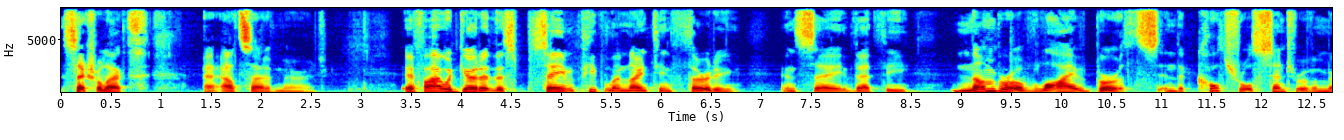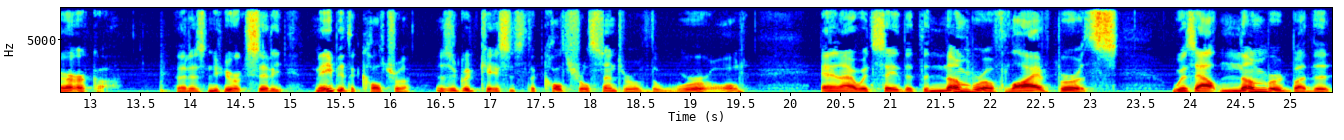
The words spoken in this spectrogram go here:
sexual acts uh, outside of marriage. If I would go to the same people in 1930 and say that the number of live births in the cultural center of America, that is New York City, maybe the cultural, there's a good case, it's the cultural center of the world. And I would say that the number of live births was outnumbered by the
